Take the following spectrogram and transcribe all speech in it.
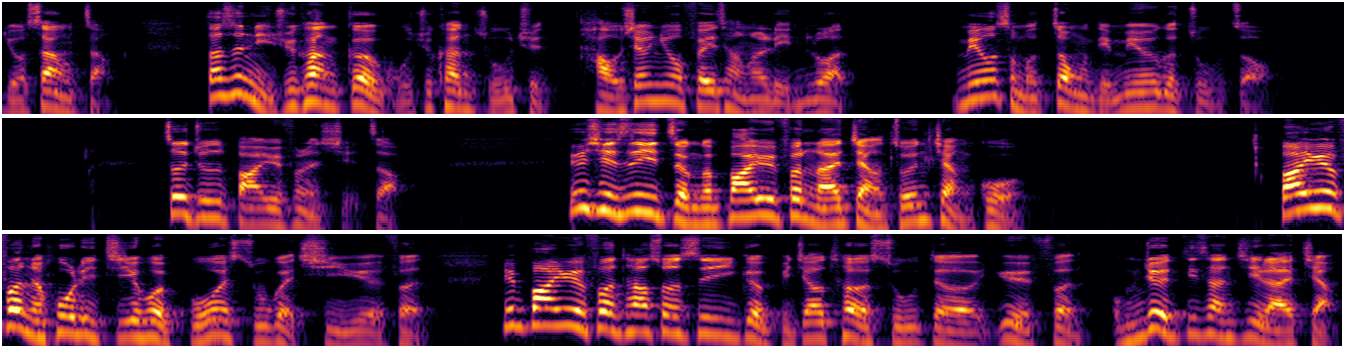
有上涨，但是你去看个股，去看族群，好像又非常的凌乱，没有什么重点，没有一个主轴。这就是八月份的写照。因为其实以整个八月份来讲，昨天讲过。八月份的获利机会不会输给七月份，因为八月份它算是一个比较特殊的月份。我们就以第三季来讲，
